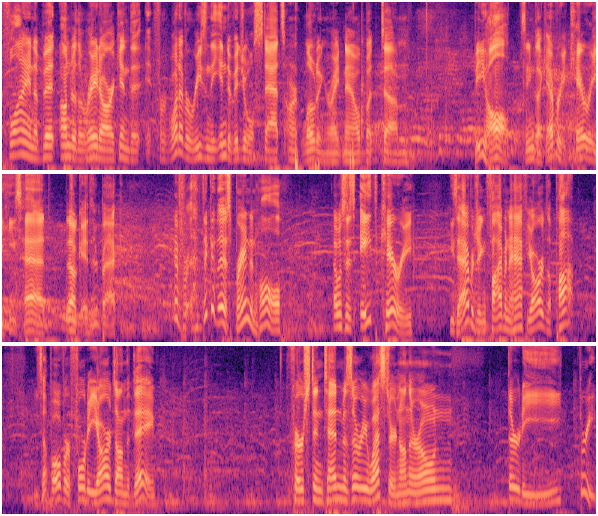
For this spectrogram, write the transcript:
flying a bit under the radar. Again, the, for whatever reason, the individual stats aren't loading right now. But um, B. Hall seems like every carry he's had. Okay, they're back. Yeah, for, think of this Brandon Hall. That was his eighth carry. He's averaging five and a half yards a pop. He's up over 40 yards on the day. First and 10, Missouri Western on their own 33.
